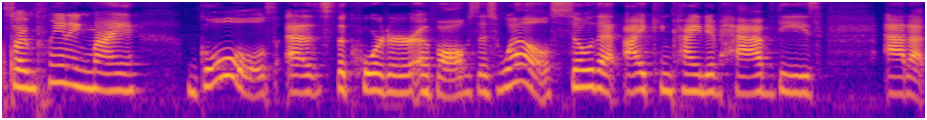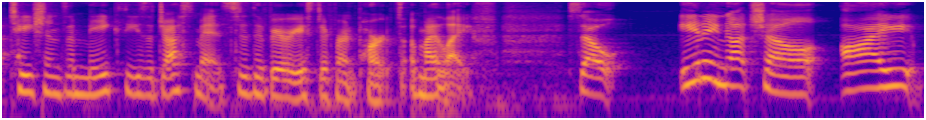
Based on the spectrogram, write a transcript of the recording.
So, I'm planning my goals as the quarter evolves as well so that I can kind of have these adaptations and make these adjustments to the various different parts of my life. So, in a nutshell, I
